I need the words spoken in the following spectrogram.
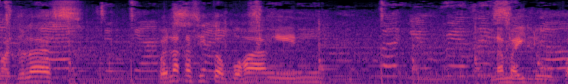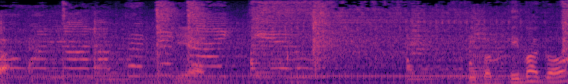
madulas. Wala kasi to, buhangin na may lupa. Yan. Tibag-tibag oh.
